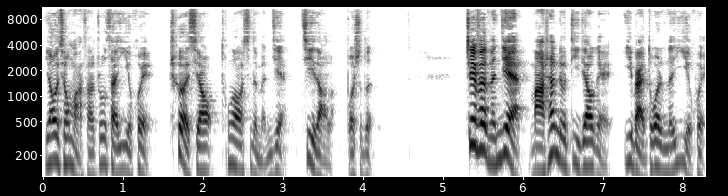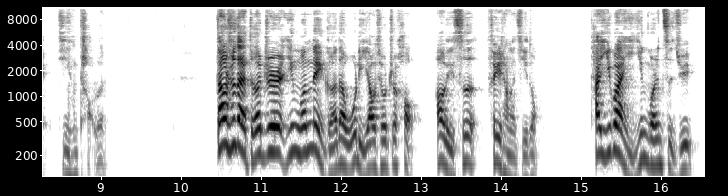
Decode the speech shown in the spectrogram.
要求马萨诸塞议会撤销通告信的文件寄到了波士顿。这份文件马上就递交给一百多人的议会进行讨论。当时在得知英国内阁的无理要求之后，奥里斯非常的激动。他一贯以英国人自居，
